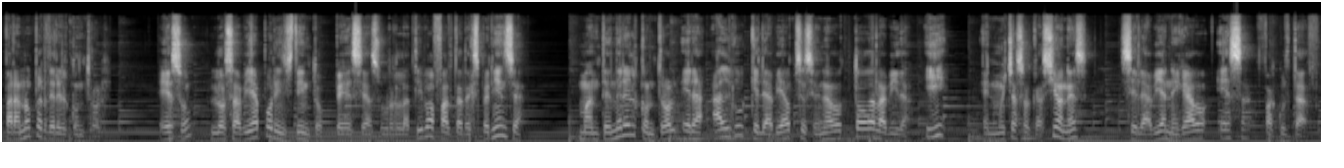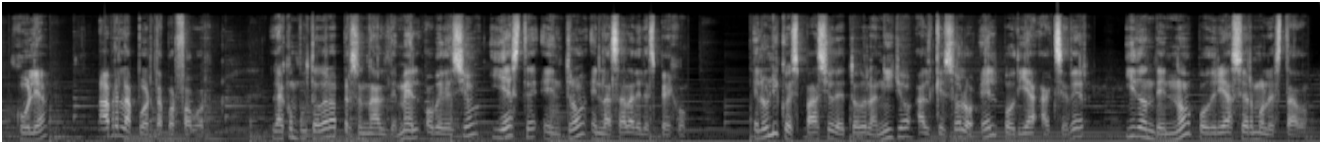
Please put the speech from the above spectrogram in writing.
para no perder el control. Eso lo sabía por instinto, pese a su relativa falta de experiencia. Mantener el control era algo que le había obsesionado toda la vida y, en muchas ocasiones, se le había negado esa facultad. Julia, abre la puerta, por favor. La computadora personal de Mel obedeció y este entró en la sala del espejo, el único espacio de todo el anillo al que solo él podía acceder y donde no podría ser molestado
